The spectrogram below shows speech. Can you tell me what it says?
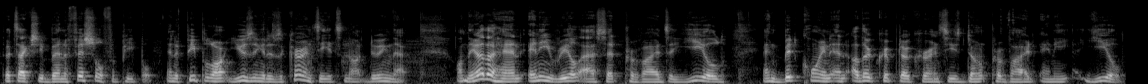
that's actually beneficial for people. And if people aren't using it as a currency, it's not doing that. On the other hand, any real asset provides a yield yield, and Bitcoin and other cryptocurrencies don't provide any yield.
